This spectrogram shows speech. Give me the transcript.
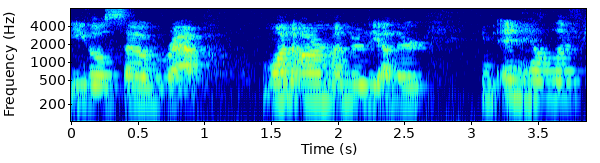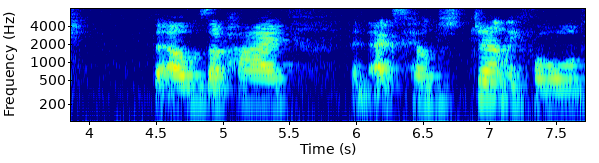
eagle. So wrap one arm under the other. And inhale, lift the elbows up high. And exhale, just gently fold.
